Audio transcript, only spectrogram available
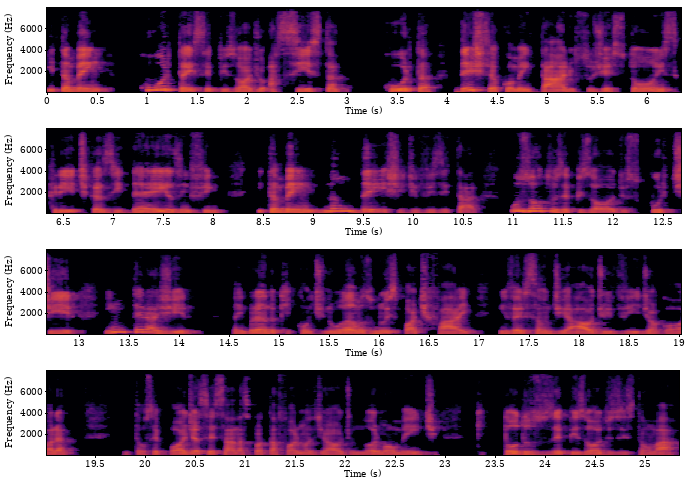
e também curta esse episódio, assista, curta, deixe seu comentário, sugestões, críticas, ideias, enfim. E também não deixe de visitar os outros episódios, curtir, interagir. Lembrando que continuamos no Spotify em versão de áudio e vídeo agora. Então você pode acessar nas plataformas de áudio normalmente, que todos os episódios estão lá.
